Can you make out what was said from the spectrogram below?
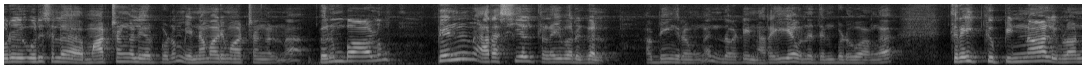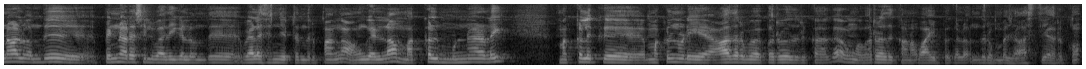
ஒரு ஒரு சில மாற்றங்கள் ஏற்படும். என்ன மாதிரி மாற்றங்கள்னா பெரும்பாலும் பெண் அரசியல் தலைவர்கள் அப்படிங்கிறவங்க இந்த வாட்டி நிறைய வந்து தென்படுவாங்க. திரைக்கு பின்னால் இவ்வளோ நாள் வந்து பெண் அரசியல்வாதிகள் வந்து வேலை செஞ்சுட்டு இருந்திருப்பாங்க. அவங்க எல்லாம் மக்கள் முன்னாடி மக்களுக்கு மக்களினுடைய ஆதரவை பெறுவதற்காக அவங்க வர்றதுக்கான வாய்ப்புகள் வந்து ரொம்ப ஜாஸ்தியாக இருக்கும்.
